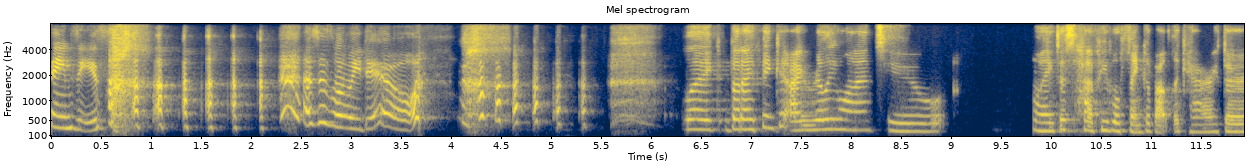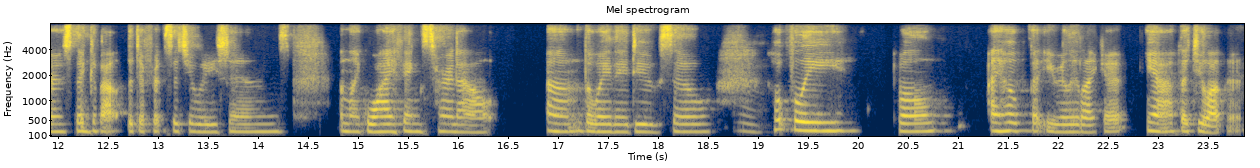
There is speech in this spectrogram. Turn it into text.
Samesies. That's just what we do. like, but I think I really wanted to like just have people think about the characters, think about the different situations and like why things turn out um, the way they do. So mm. hopefully, well, I hope that you really like it. Yeah, that you love it.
